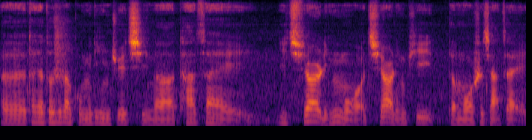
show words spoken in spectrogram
呃，大家都知道《古墓丽影：崛起》呢，它在以720模、720P 的模式下，在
